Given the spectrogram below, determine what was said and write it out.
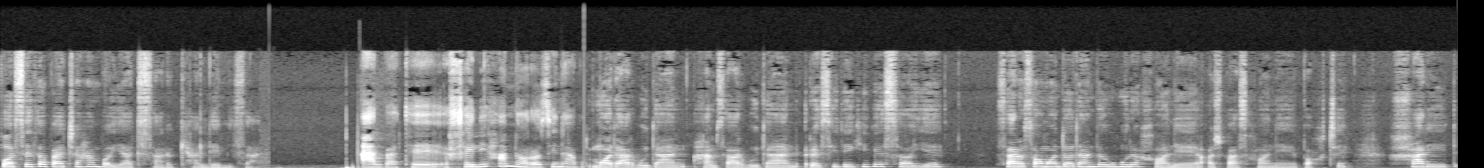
با سه تا بچه هم باید سر و کله می‌زد. البته خیلی هم ناراضی نبود. مادر بودن همسر بودن رسیدگی به سایه سر و سامان دادن به امور خانه آشپزخانه باغچه خرید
